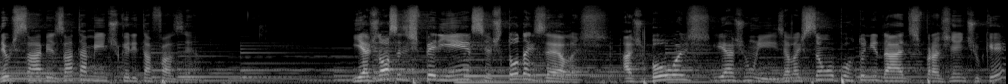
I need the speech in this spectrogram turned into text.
Deus sabe exatamente o que Ele está fazendo. E as nossas experiências, todas elas, as boas e as ruins, elas são oportunidades para a gente o quê?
